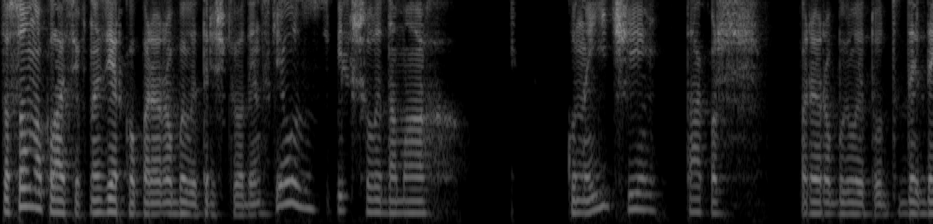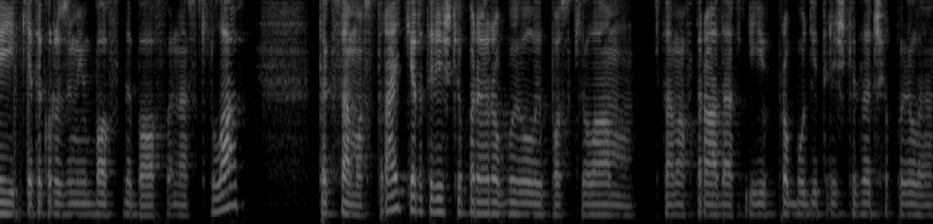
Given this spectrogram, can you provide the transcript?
Стосовно класів, на зірку переробили трішки один скіл, збільшили дамаг. Кунаїчі також переробили тут деякі, я так розумію, баф-дебафи на скілах. Так само страйкер трішки переробили по скілам, саме в традах, і в пробуді трішки зачепили.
